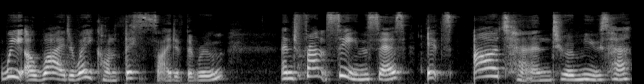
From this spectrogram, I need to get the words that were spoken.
We are wide awake on this side of the room, and Francine says it's our turn to amuse her."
